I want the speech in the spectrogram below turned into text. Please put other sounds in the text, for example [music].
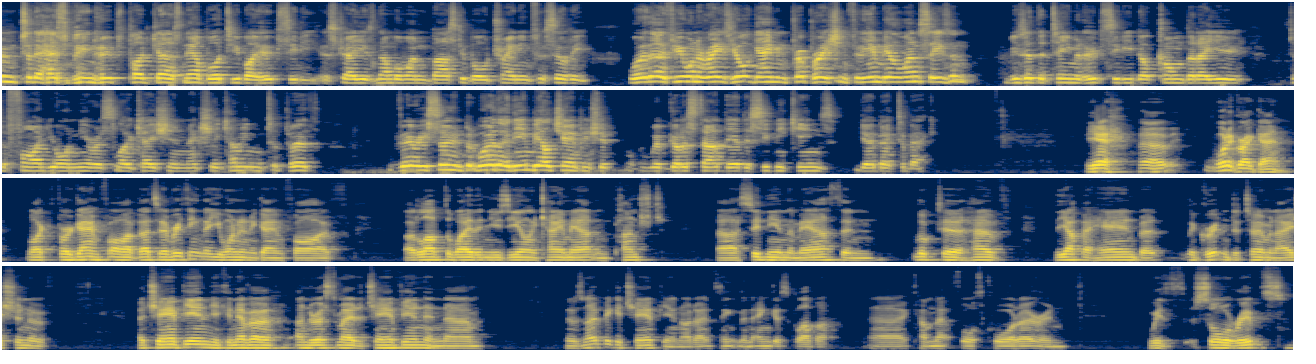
Welcome to the Has Been Hoops podcast, now brought to you by Hoop City, Australia's number one basketball training facility. Whether if you want to raise your game in preparation for the NBL One season, visit the team at hoopcity.com.au to find your nearest location. Actually, coming to Perth very soon. But were the NBL Championship? We've got to start there. The Sydney Kings go back to back. Yeah, uh, what a great game! Like for a game five, that's everything that you want in a game five. I loved the way that New Zealand came out and punched uh, Sydney in the mouth and looked to have the upper hand, but the grit and determination of a champion. You can never underestimate a champion, and um, there was no bigger champion, I don't think, than Angus Glover. Uh, come that fourth quarter, and with sore ribs,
